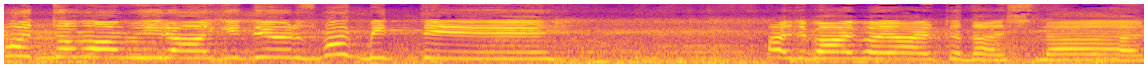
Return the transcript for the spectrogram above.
Hadi tamam Hira gidiyoruz. Bak bitti. Hadi bay bay arkadaşlar.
